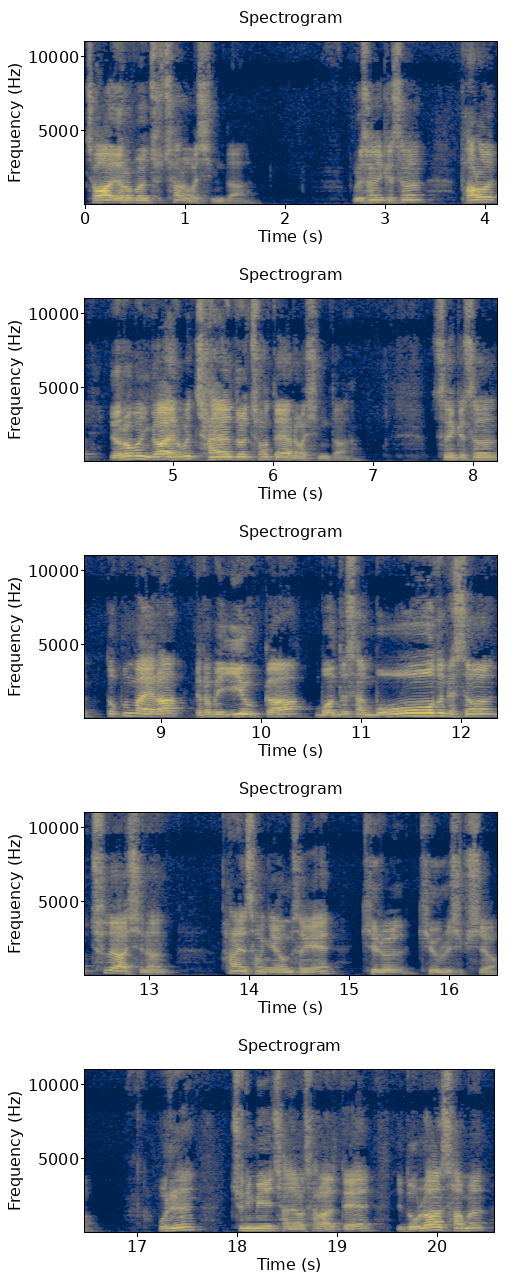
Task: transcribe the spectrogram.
저와 여러분을 추천하는 것입니다. 우리 성령께서는 바로 여러분과 여러분 자녀들을 초대하는 것입니다. 선생님께서는 또 뿐만 아니라 여러분 이웃과 먼 데산 모든 백성을 초대하시는 하나님의 성령의 음성에 귀를 기울이십시오. 우리는 주님이 자녀로 살아갈 때이 놀라운 삶을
